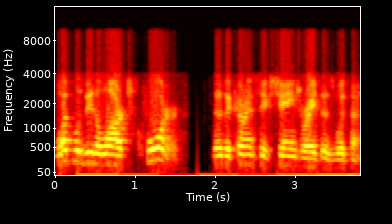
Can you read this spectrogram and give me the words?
what would be the large quarter that the currency exchange rate is within.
